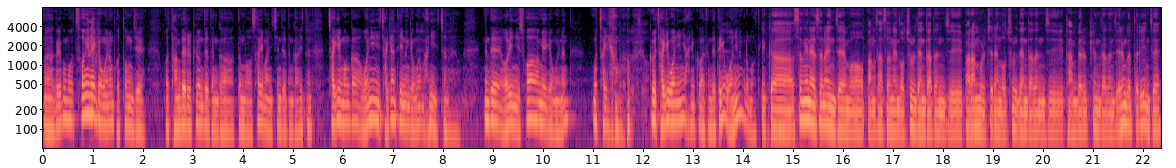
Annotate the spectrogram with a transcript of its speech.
아, 그리고 뭐 성인의 경우에는 보통 이제 뭐 담배를 피운다든가 어떤 뭐 살이 많이 찐다든가 하여튼 자기 뭔가 원인이 자기한테 있는 경우가 많이 있잖아요. 근데 어린이 소아암의 경우에는 뭐 자기가 뭐 그 자기 원인이 아닐 것 같은데 되게 원인은 그럼 어떻게? 그러니까 성인에서는 이제 뭐 방사선에 노출된다든지 발암 물질에 노출된다든지 담배를 피운다든지 이런 것들이 이제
